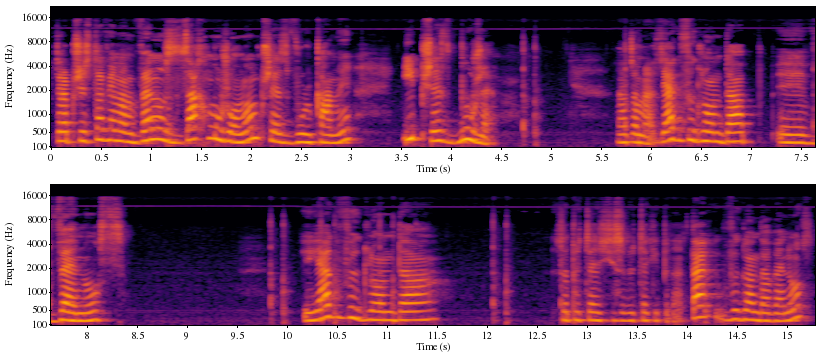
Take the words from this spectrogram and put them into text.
która przedstawia nam Wenus zachmurzoną przez wulkany i przez burzę. Natomiast jak wygląda y, Wenus? Jak wygląda. Zapytajcie sobie takie pytanie. Tak wygląda Wenus.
